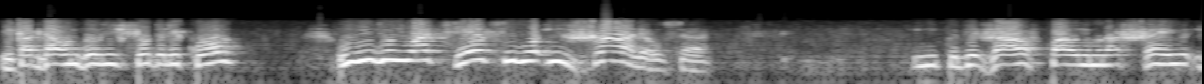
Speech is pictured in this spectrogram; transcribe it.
И когда он был еще далеко, увидел его отец его и жалился, и, побежал, впал ему на шею и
